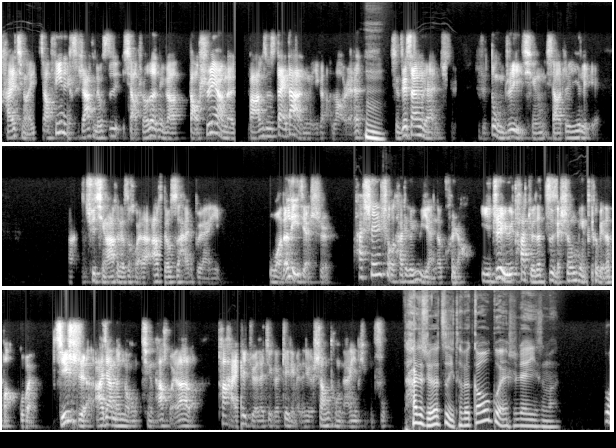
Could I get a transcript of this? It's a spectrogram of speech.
还请了一个叫 Phoenix，是阿克琉斯小时候的那个导师一样的，把阿克琉斯带大的那么一个老人，嗯请这三个人去，就是动之以情，晓之以理，啊，去请阿克琉斯回来，阿克琉斯还是不愿意。我的理解是，他深受他这个预言的困扰，以至于他觉得自己的生命特别的宝贵，即使阿伽门农请他回来了，他还是觉得这个这里面的这个伤痛难以平复。他就觉得自己特别高贵，是这意思吗？对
